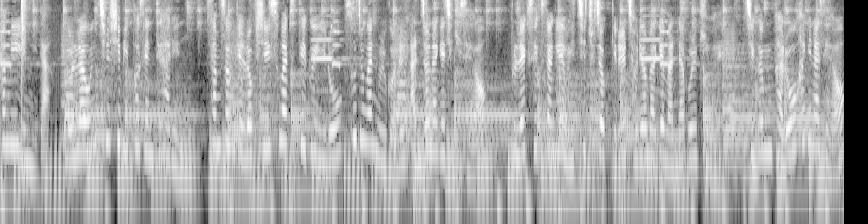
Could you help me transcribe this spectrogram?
3위입니다. 놀라운 72% 할인. 삼성 갤럭시 스마트 태그 2로 소중한 물건을 안전하게 지키세요. 블랙 색상의 위치 추적기를 저렴하게 만나볼 기회. 지금 바로 확인하세요.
